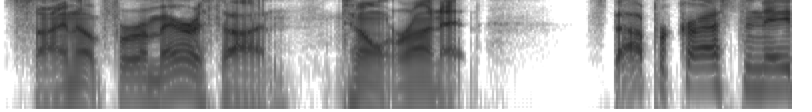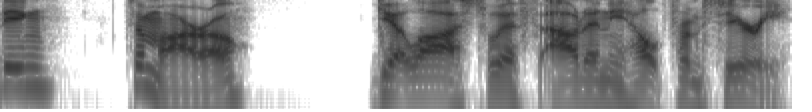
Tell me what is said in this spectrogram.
Sign up for a marathon. Don't run it. Stop procrastinating tomorrow. Get lost without any help from Siri.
